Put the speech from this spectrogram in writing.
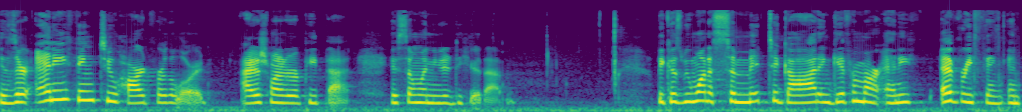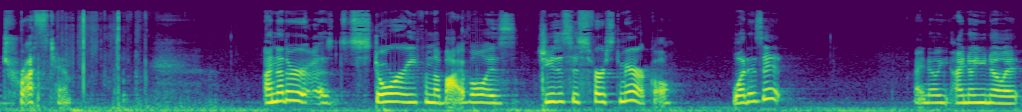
is there anything too hard for the Lord? I just wanted to repeat that if someone needed to hear that. Because we want to submit to God and give him our any everything and trust him. Another uh, story from the Bible is Jesus' first miracle. What is it? I know I know you know it.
